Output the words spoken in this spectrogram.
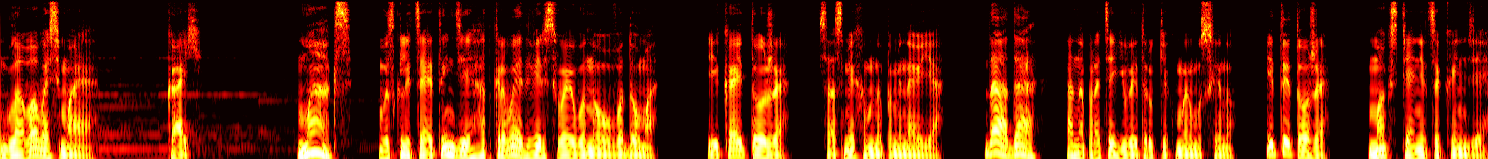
Глава 8. Кай. «Макс!» — восклицает Инди, открывая дверь своего нового дома. «И Кай тоже», — со смехом напоминаю я. «Да, да», — она протягивает руки к моему сыну. «И ты тоже». Макс тянется к Инди,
